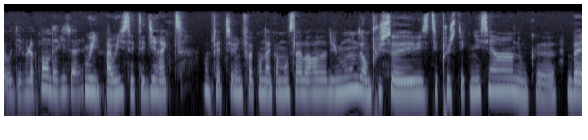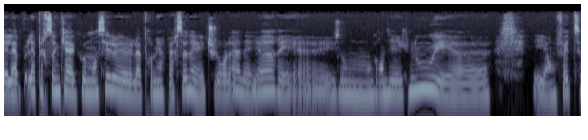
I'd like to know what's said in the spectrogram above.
au développement d'Avisual. Oui, ah oui, c'était direct. En fait, une fois qu'on a commencé à avoir euh, du monde, en plus euh, ils étaient plus techniciens, donc euh, bah, la, la, personne qui a commencé, la première personne, elle est toujours là d'ailleurs, et ils ont grandi avec nous, et et en fait,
